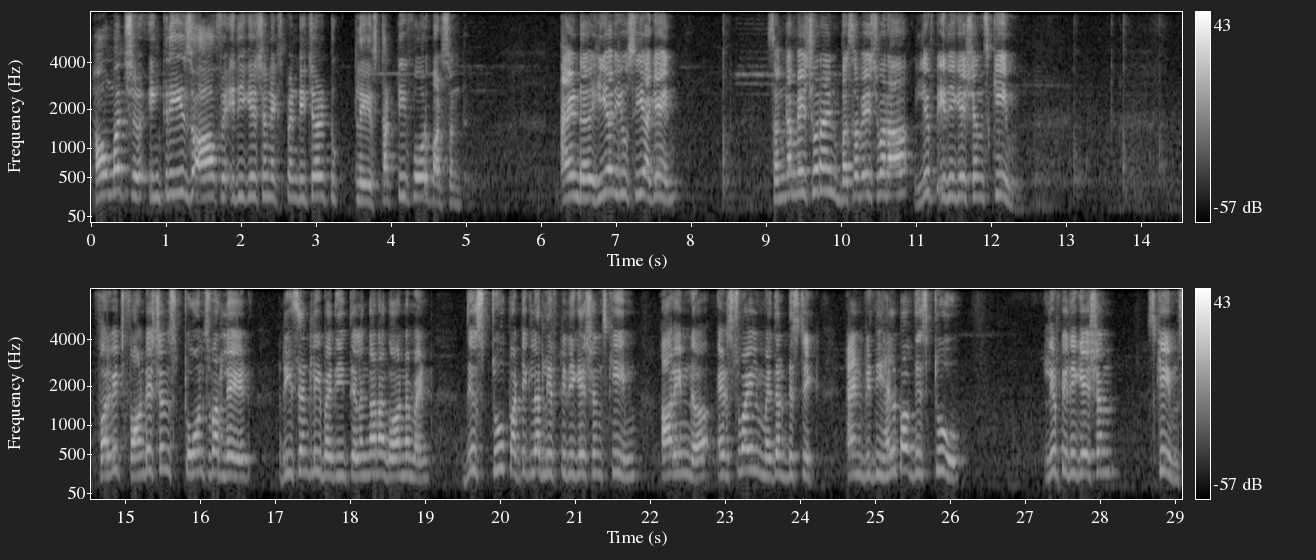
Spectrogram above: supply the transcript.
How much increase of irrigation expenditure took place? 34% and uh, here you see again sangameshwara and basaveshwara lift irrigation scheme for which foundation stones were laid recently by the telangana government these two particular lift irrigation scheme are in uh, erstwhile medak district and with the help of these two lift irrigation schemes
